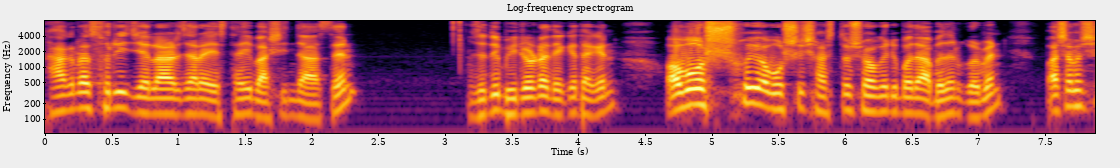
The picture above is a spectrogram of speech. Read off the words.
খাগড়াছড়ি জেলার যারা স্থায়ী বাসিন্দা আছেন, যদি ভিডিওটা দেখে থাকেন, অবশ্যই অবশ্যই স্বাস্থ্য সহকারী পদে আবেদন করবেন। পাশাপাশি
